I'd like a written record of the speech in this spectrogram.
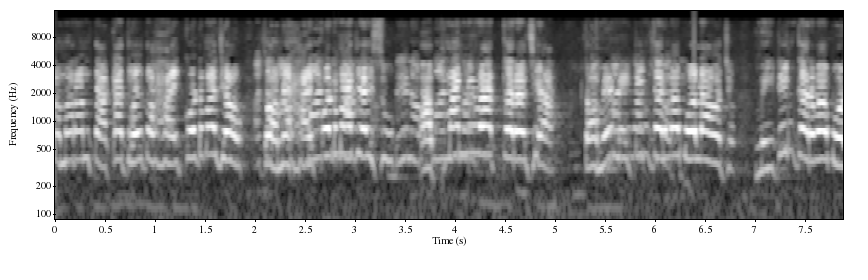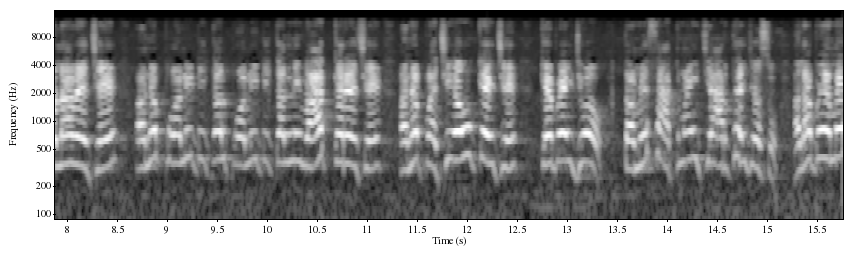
તમારામાં તાકાત હોય તો હાઈકોર્ટમાં જાઓ. તો અમે હાઈકોર્ટમાં જઈશું. અપમાનની વાત કરે છે આ. તમે મીટિંગ કરવા બોલાવો છો. મીટિંગ કરવા બોલાવે છે અને પોલિટિકલ પોલિટિકલની વાત કરે છે. અને પછી એવું કહે છે કે ભાઈ જો તમે સાતમાં ચાર થઈ જશો. અલા ભાઈ અમે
